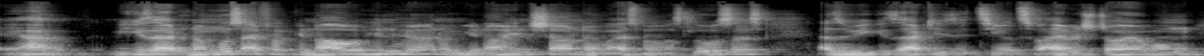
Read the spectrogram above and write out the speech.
äh, ja, wie gesagt, man muss einfach genau hinhören und genau hinschauen, dann weiß man, was los ist. Also wie gesagt, diese CO2-Besteuerung,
